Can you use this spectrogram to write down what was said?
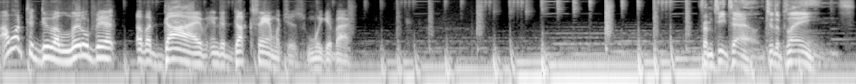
I want to do a little bit of a dive into duck sandwiches when we get back. From T Town to the Plains,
